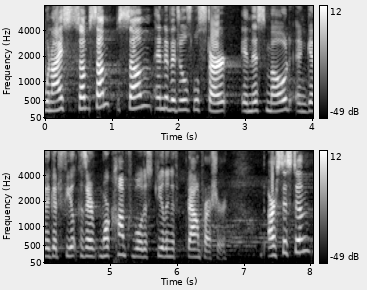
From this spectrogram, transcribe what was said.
when I some some some individuals will start in this mode and get a good feel because they're more comfortable just dealing with down pressure our system,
